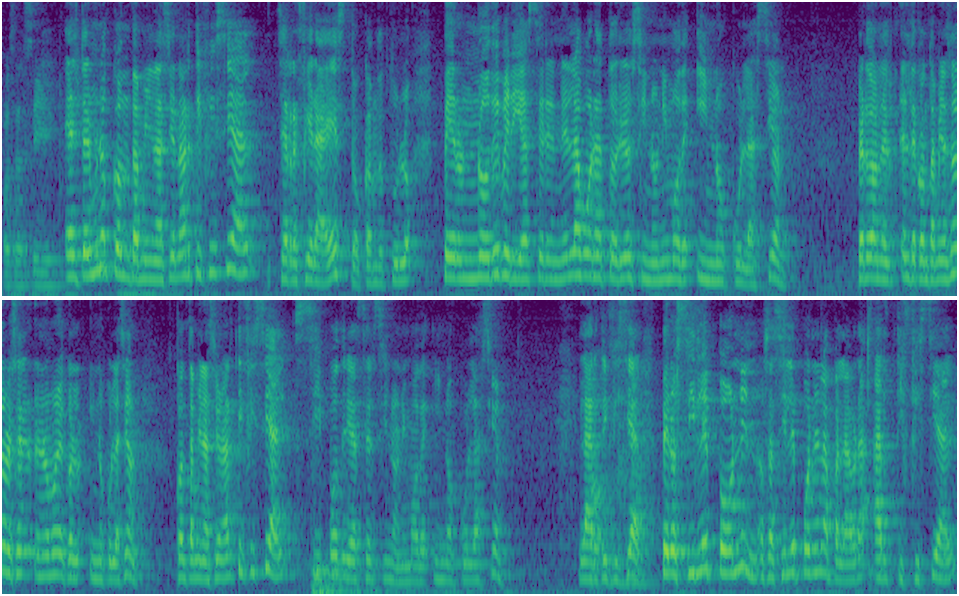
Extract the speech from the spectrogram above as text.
o sea, sí. El término contaminación artificial se refiere a esto, cuando tú lo... Pero no debería ser en el laboratorio sinónimo de inoculación. Perdón, el, el de contaminación debería ser sinónimo de inoculación. Contaminación artificial sí podría ser sinónimo de inoculación. La Oh, artificial. Pero sí le ponen, o sea, sí le ponen la palabra artificial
